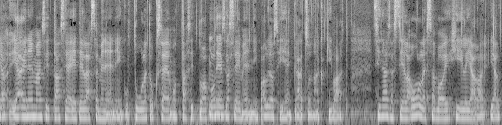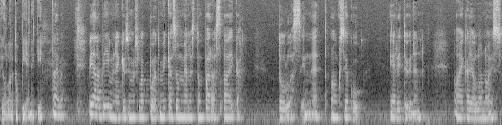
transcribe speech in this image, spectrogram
Ja, ja enemmän sitten taas siellä etelässä menee niinku tuuletukseen, mutta sitten tuolla pohjoisessa ei mene niin paljon siihenkään, että se on aika kiva. Että sinänsä siellä ollessa voi hiilijalanjälki olla aika pienikin. Aivan. Vielä viimeinen kysymys loppuun, että mikä sun mielestä on paras aika tulla sinne? Onko joku erityinen aika, jolloin olisi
